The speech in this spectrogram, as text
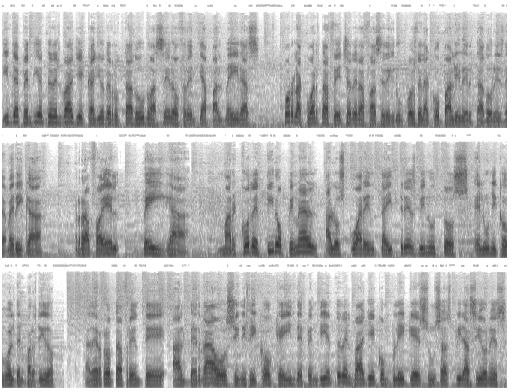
Independiente del Valle cayó derrotado 1 a 0 frente a Palmeiras por la cuarta fecha de la fase de grupos de la Copa Libertadores de América. Rafael Veiga marcó de tiro penal a los 43 minutos el único gol del partido. La derrota frente al Verdao significó que Independiente del Valle complique sus aspiraciones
